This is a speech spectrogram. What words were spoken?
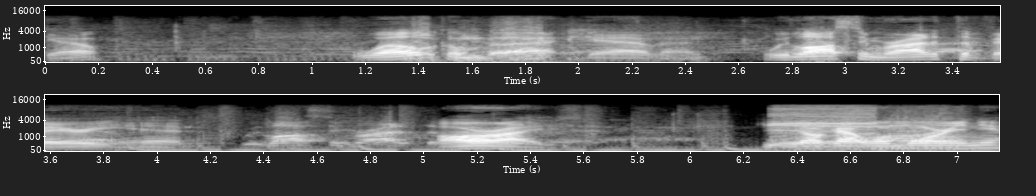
Go. Welcome, Welcome back, back. Gavin. We lost him right at the very end. We lost him right at the All right. Yeah. Y'all got one more in you?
